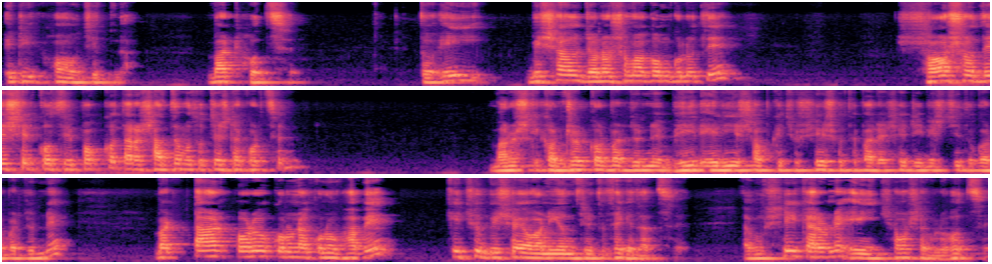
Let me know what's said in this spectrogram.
এটি হওয়া উচিত না বাট হচ্ছে। তো এই বিশাল জনসমাগমগুলোতে স্ব দেশের কর্তৃপক্ষ তারা সাধ্যমতো চেষ্টা করছেন। মানুষকে কন্ট্রোল করবার জন্য, ভিড় এড়িয়ে সব কিছু শেষ হতে পারে সেটি নিশ্চিত করবার জন্য। বাট তারপরেও কোনো না কোনোভাবে কিছু বিষয় অনিয়ন্ত্রিত থেকে যাচ্ছে এবং সেই কারণে এই সমস্যাগুলো হচ্ছে।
